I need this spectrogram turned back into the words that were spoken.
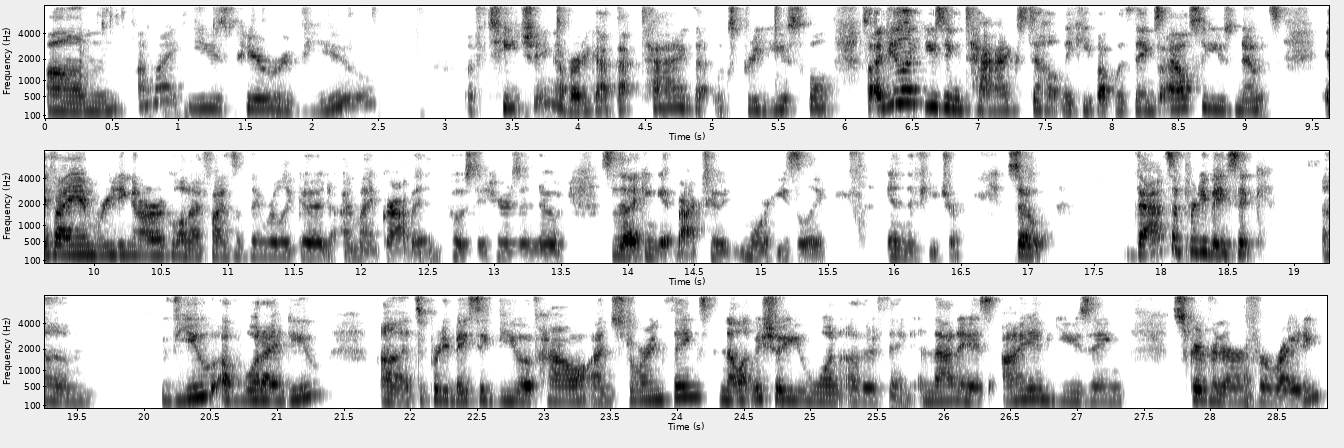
Um, I might use peer review of teaching. I've already got that tag. That looks pretty useful. So I do like using tags to help me keep up with things. I also use notes. If I am reading an article and I find something really good, I might grab it and post it. Here's a note so that I can get back to it more easily in the future. So that's a pretty basic um, view of what I do. Uh, it's a pretty basic view of how I'm storing things. Now let me show you one other thing, and that is I am using Scrivener for writing.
